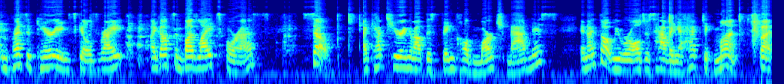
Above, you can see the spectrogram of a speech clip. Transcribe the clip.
impressive carrying skills, right? I got some Bud Lights for us. So, I kept hearing about this thing called March Madness, and I thought we were all just having a hectic month, but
